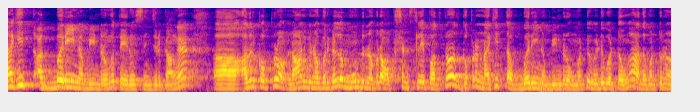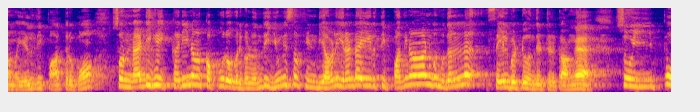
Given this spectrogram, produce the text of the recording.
நகித் அக்பரின் அப்படின்றவங்க தேர்வு செஞ்சுருக்காங்க. அதுக்கப்புறம் நான்கு நபர்களில் மூன்று நபர் ஆப்ஷன்ஸ்லேயே பார்த்துட்டோம். அதுக்கப்புறம் நகித் அக்பரீன் அப்படின்றவங்க மட்டும் விடுபட்டவங்க. அதை மட்டும் நம்ம எழுதி பார்த்துருக்கோம். ஸோ நடிகை கரீனா கபூர் அவர்கள் வந்து யூனிசெஃப் இந்தியாவில் இரண்டாயிரத்தி பதினான்கு முதல்ல செயல்பட்டு வந்துட்டு இருக்காங்க. ஸோ இப்போ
